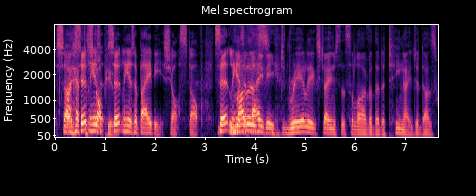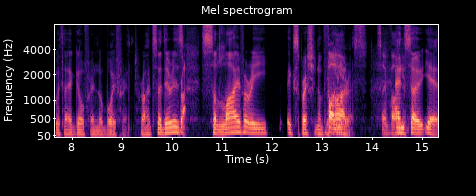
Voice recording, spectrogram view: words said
so I have to certainly, stop as, you. certainly as a baby, sure, stop. Certainly as a baby, rarely exchange the saliva that a teenager does with a girlfriend or boyfriend, right? So there is Right. salivary expression of the Volume. virus. So volume. And so, yeah,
